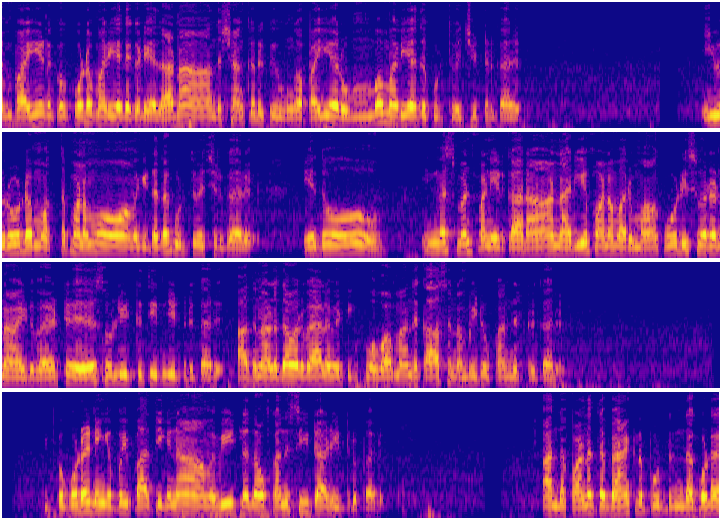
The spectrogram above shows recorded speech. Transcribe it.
என் பையனுக்கு கூட மரியாதை கிடையாது. ஆனால் அந்த சங்கருக்கு உங்கள் பையன் ரொம்ப மரியாதை கொடுத்து வச்சுட்டு இருக்காரு இவரோட மொத்த பணமும் அவங்ககிட்ட தான் கொடுத்து வச்சிருக்காரு. ஏதோ இன்வெஸ்ட்மெண்ட் பண்ணியிருக்காராம் நிறைய பணம் வருமா? கோடீஸ்வரன் ஆயிடுவேன்ட்டு சொல்லிட்டு திரிஞ்சிட்டு இருக்காரு அதனால தான் அவர் வேலை வெட்டிக்கு போகாமல் அந்த காசை நம்பிட்டு உட்காந்துட்டு இருக்காரு இப்போ கூட நீங்கள் போய் பார்த்தீங்கன்னா அவன் வீட்டில் தான் உட்காந்து சீட் ஆடிட்டு இருப்பாரு அந்த பணத்தை பேங்க்கில் போட்டுருந்தா கூட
